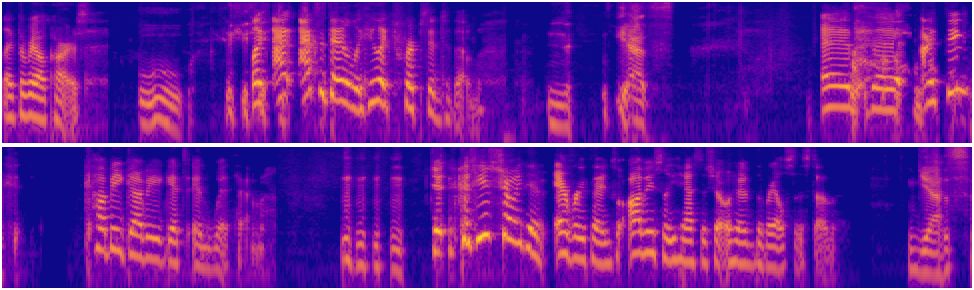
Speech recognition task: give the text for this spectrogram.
Like the rail cars. Ooh. Like accidentally he like trips into them. Yes. And the I think Cubbi Gubby gets in with him. Because he's showing him everything, so obviously he has to show him the rail system. yes.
